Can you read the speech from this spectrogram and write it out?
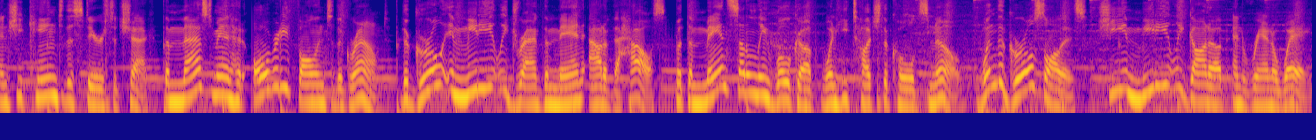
and she came to the stairs to check. The masked man had already fallen to the ground. The girl immediately dragged the man out of the house, but the man suddenly woke up when he touched the cold snow. When the girl saw this, she immediately got up and ran away.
